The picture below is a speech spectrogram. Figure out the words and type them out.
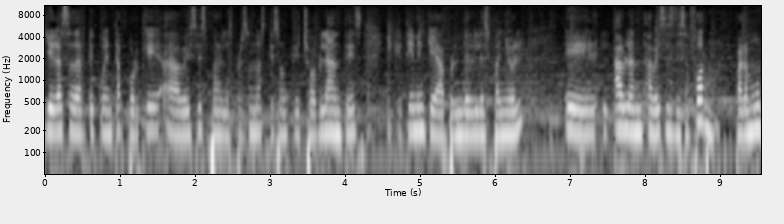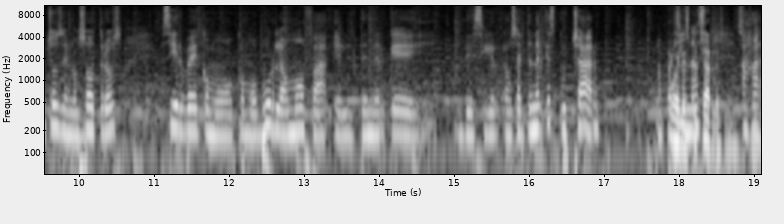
llegas a darte cuenta porque a veces para las personas que son quechua hablantes y que tienen que aprender el español, eh, hablan a veces de esa forma. Y para muchos de nosotros sirve como, como burla o mofa el tener que decir, o sea, el tener que escuchar a O el personas, escucharles ajá,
